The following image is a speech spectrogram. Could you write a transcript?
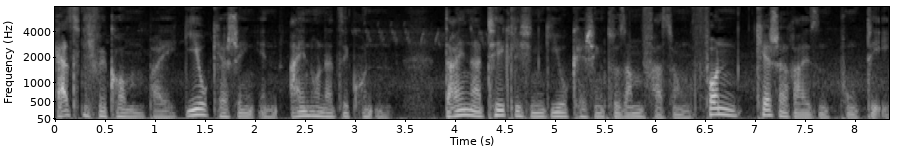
Herzlich willkommen bei Geocaching in 100 Sekunden, deiner täglichen Geocaching-Zusammenfassung von cachereisen.de.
